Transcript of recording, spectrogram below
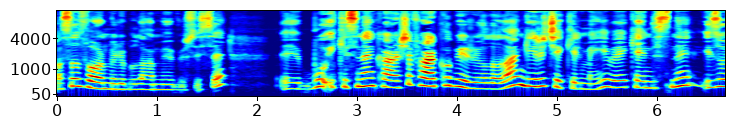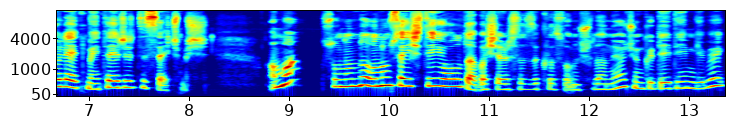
asıl formülü bulan Möbius ise e, bu ikisine karşı farklı bir yol olan geri çekilmeyi ve kendisini izole etmeyi tecridi seçmiş. Ama sonunda onun seçtiği yol da başarısızlıkla sonuçlanıyor. Çünkü dediğim gibi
